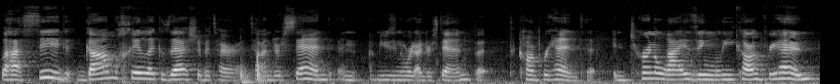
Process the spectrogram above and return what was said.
lahasig gam chelek zeh to understand, and I'm using the word understand, but to comprehend, to internalizingly comprehend,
